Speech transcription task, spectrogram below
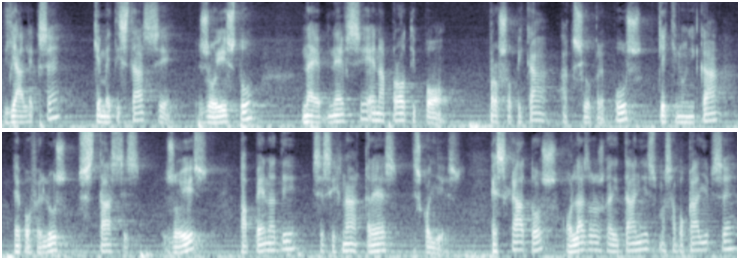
διάλεξε και με τη στάση ζωής του να εμπνεύσει ένα πρότυπο προσωπικά αξιοπρεπούς και κοινωνικά εποφελούς στάσεις ζωής απέναντι σε συχνά ακραίες δυσκολίες. Εσχάτως, ο Λάζαρος Γαϊτάνης μας αποκάλυψε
